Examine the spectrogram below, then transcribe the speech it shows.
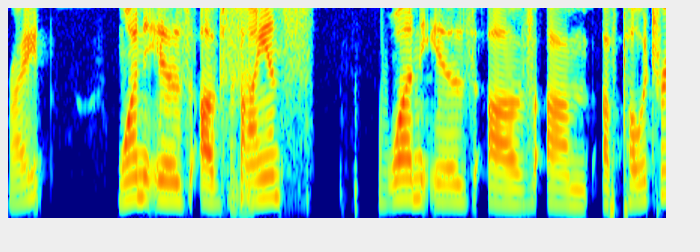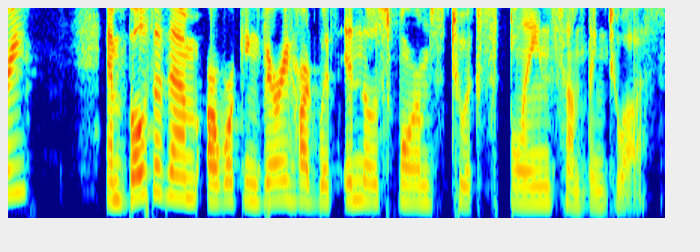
right? One is of mm-hmm. science, one is of um, of poetry, and both of them are working very hard within those forms to explain something to us.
